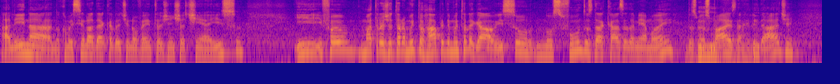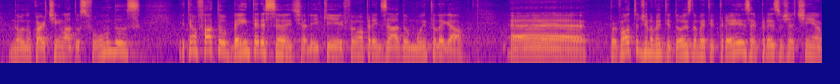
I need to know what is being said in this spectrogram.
Ali na, no começo da década de 90 a gente já tinha isso. E foi uma trajetória muito rápida e muito legal. Isso nos fundos da casa da minha mãe, dos meus uhum. pais, na realidade, no, no quartinho lá dos fundos. E tem um fato bem interessante ali, que foi um aprendizado muito legal. É, por volta de 92, 93, a empresa já tinha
